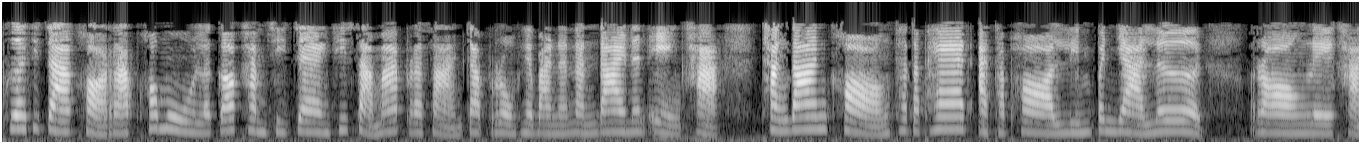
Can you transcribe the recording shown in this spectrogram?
เพื่อที่จะขอรับข้อมูลแล้วก็คำชี้แจงที่สามารถประสานกับโรงพยาบาลนั้นๆได้นั่นเองค่ะ ทางด้านของทันตแพทย์อัธพร ลิ้มปัญญาเลิศ รองเลขา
